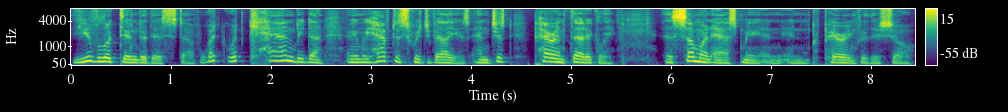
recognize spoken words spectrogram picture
You've looked into this stuff. What what can be done? I mean, we have to switch values. And just parenthetically, as someone asked me in, in preparing for this show,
